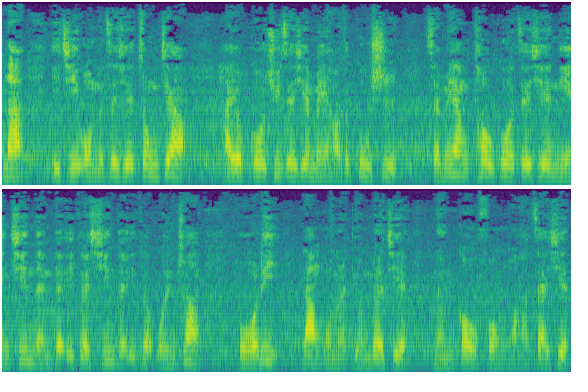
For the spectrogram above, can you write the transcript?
那以及我们这些宗教，还有过去这些美好的故事，怎么样透过这些年轻人的一个新的一个文创。活力，让我们永乐街能够风华再现。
